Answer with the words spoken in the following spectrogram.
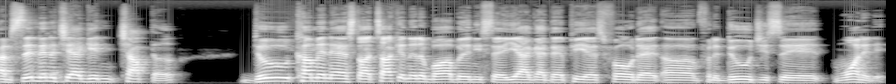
I'm sitting in the chair getting chopped up. Dude come in there and start talking to the barber and he said, Yeah, I got that PS4 that um for the dude you said wanted it.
